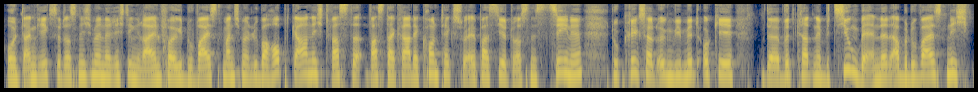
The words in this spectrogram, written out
Und dann kriegst du das nicht mehr in der richtigen Reihenfolge. Du weißt manchmal überhaupt gar nicht, was da, was da gerade kontextuell passiert. Du hast eine Szene, du kriegst halt irgendwie mit, okay, da wird gerade eine Beziehung beendet, aber du weißt nicht,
